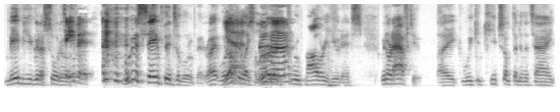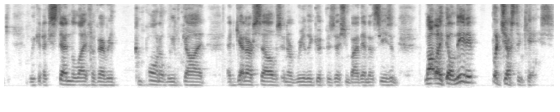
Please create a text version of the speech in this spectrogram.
maybe you're gonna sort of save it. we're gonna save things a little bit, right? We're Yeah, not gonna like burn Mhm. through power units. We don't have to. Like we can keep something in the tank. We could extend the life of every component we've got and get ourselves in a really good position by the end of the season. Not like they'll need it, but just in case.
